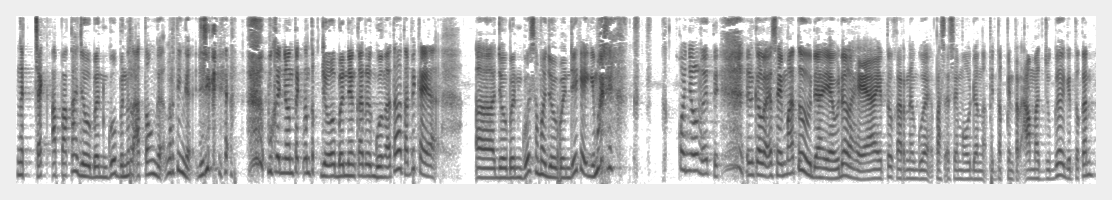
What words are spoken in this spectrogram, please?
ngecek apakah jawaban gue bener atau enggak ngerti nggak? Jadi kayak bukan nyontek untuk jawaban yang karena gue nggak tahu tapi kayak uh, jawaban gue sama jawaban dia kayak gimana konyol banget deh. Dan kalau SMA tuh udah ya udahlah ya itu karena gue pas SMA udah nggak pinter-pinter amat juga gitu kan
